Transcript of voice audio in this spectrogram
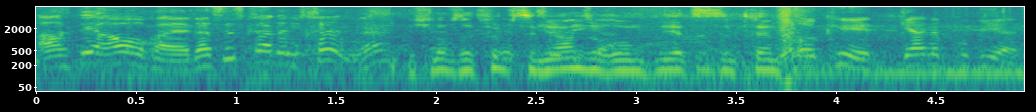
Ach, der auch, Alter. Das ist gerade im Trend, ne? Ich laufe seit 15 Jahren so rum. Jetzt ist es im Trend. Okay, gerne probieren.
